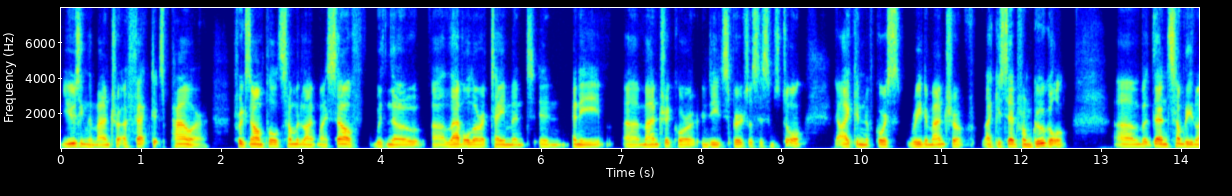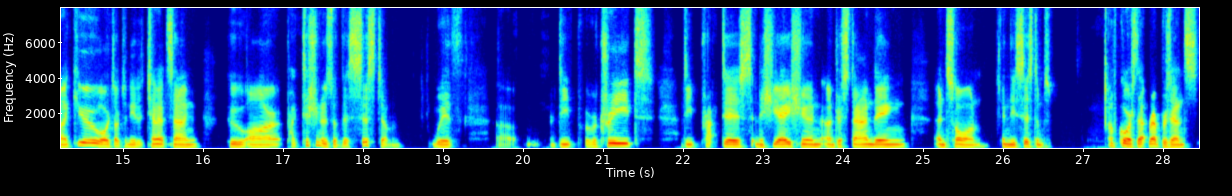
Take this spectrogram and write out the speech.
using the mantra affect its power? For example, someone like myself with no uh, level or attainment in any uh, mantric or indeed spiritual systems at all, I can of course read a mantra, like you said, from Google. Um, but then somebody like you or Dr. Nida Chenagtsang, who are practitioners of this system with uh, deep retreat, deep practice, initiation, understanding, and so on in these systems. Of course, that represents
